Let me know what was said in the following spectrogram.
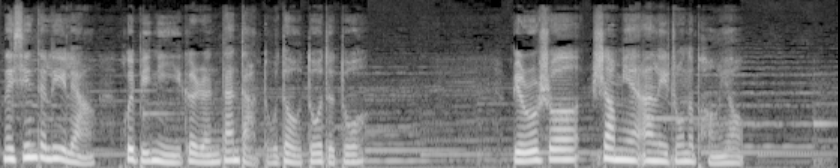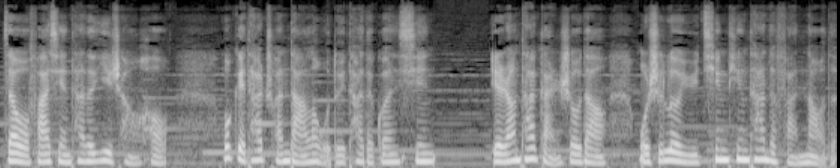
内心的力量会比你一个人单打独斗多得多。比如说，上面案例中的朋友，在我发现他的异常后，我给他传达了我对他的关心，也让他感受到我是乐于倾听他的烦恼的。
